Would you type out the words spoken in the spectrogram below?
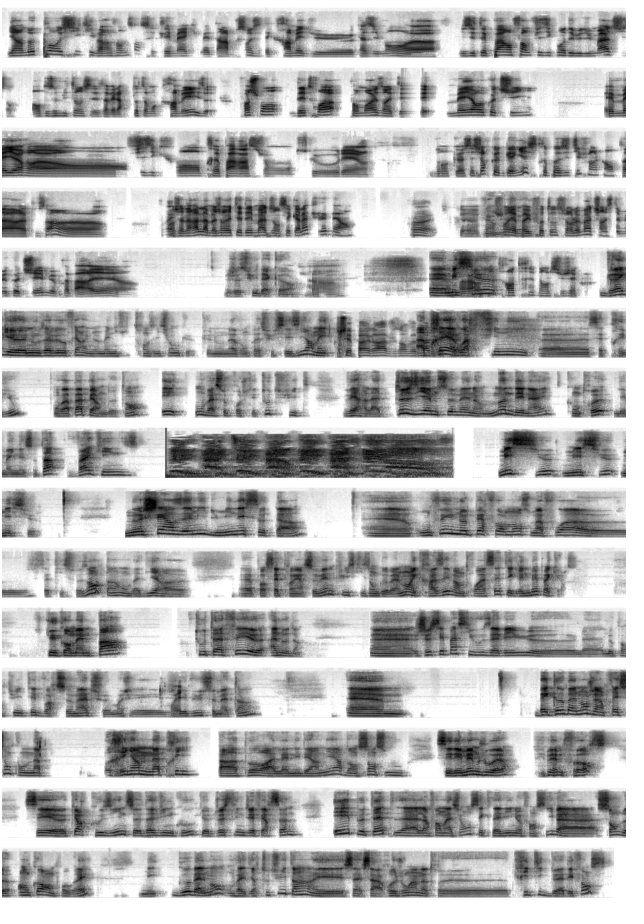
il y a un autre point aussi qui va rejoindre ça, c'est que les mecs, mais t'as l'impression qu'ils étaient cramés du quasiment. euh, ils n'étaient pas en forme physiquement au début du match. Ils ont, en deuxième mi-temps, ils avaient l'air totalement cramés. Ils- franchement, des trois, pour moi, ils ont été meilleurs au coaching et meilleurs euh, en physiquement, préparation, tout ce que vous voulez. hein. Donc, euh, c'est sûr que de gagner, c'est très positif hein, quand tu as tout ça. euh, En général, la majorité des matchs dans ces cas-là, tu les perds. hein. Ouais. Euh, franchement, il n'y a pas eu photo sur le match. Hein. C'était mieux coaché, mieux préparé. euh, je suis d'accord. euh, Euh, messieurs, rentrer dans le sujet. quoi. Greg euh, nous avait offert une magnifique transition que, que nous n'avons pas su saisir, mais C'est pas grave, je vous en veux pas. vous après avoir fini euh, cette preview, on va pas perdre de temps et on va se projeter tout de suite vers la deuxième semaine en Monday Night contre les Minnesota Vikings. Messieurs, messieurs, messieurs, nos chers amis du Minnesota euh, ont fait une performance, ma foi, euh, satisfaisante, hein, on va dire, euh, pour cette première semaine, puisqu'ils ont globalement écrasé 23 à 7 et Green Bay Packers. Ce qui est quand même pas tout à fait anodin. Je ne sais pas si vous avez eu l'opportunité de voir ce match. Moi, je l'ai je Oui. vu ce matin. Ben, globalement, j'ai l'impression qu'on n'a rien appris par rapport à l'année dernière, dans le sens où c'est les mêmes joueurs, les mêmes forces. C'est euh, Kirk Cousins, Dalvin Cook, Justin Jefferson. Et peut-être l'information, c'est que la ligne offensive a- semble encore en progrès. Mais globalement, on va le dire tout de suite, hein, et ça, ça rejoint notre euh, critique de la défense.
